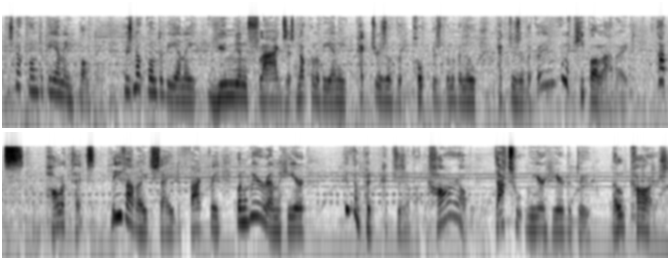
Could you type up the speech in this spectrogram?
there's not going to be any bunting, there's not going to be any union flags, there's not going to be any pictures of the Pope, there's going to be no pictures of the. We're going to keep all that out. That's politics. Leave that outside the factory. When we're in here, you can put pictures of a car up. That's what we're here to do build cars.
